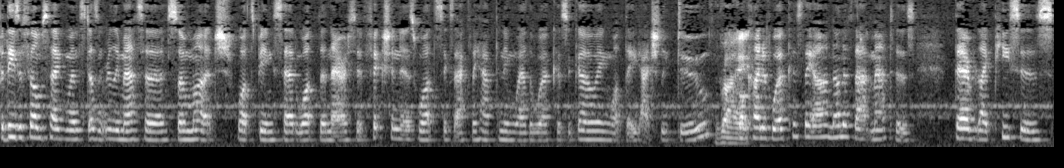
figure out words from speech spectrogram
but these are film segments. Doesn't really matter so much what's being said, what the narrative fiction is, what's exactly happening, where the workers are going, what they actually do, what kind of workers they are. None of that matters. They're like pieces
